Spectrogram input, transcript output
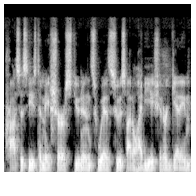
processes to make sure students with suicidal ideation are getting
